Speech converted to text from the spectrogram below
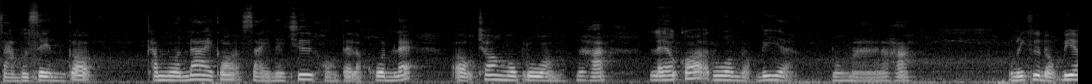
3%ก็คำนวณได้ก็ใส่ในชื่อของแต่ละคนและ ออกช่องงบรวมนะคะ แล้วก็รวมดอกเบี้ยลงมานะคะตรงนี้คือดอกเบี้ย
